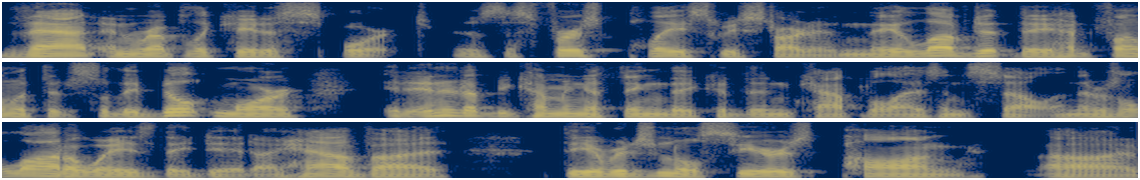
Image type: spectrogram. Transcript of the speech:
that and replicate a sport. It was this first place we started, and they loved it. They had fun with it, so they built more. It ended up becoming a thing they could then capitalize and sell. And there was a lot of ways they did. I have uh, the original Sears Pong uh,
